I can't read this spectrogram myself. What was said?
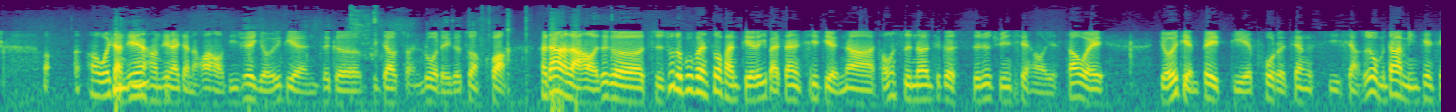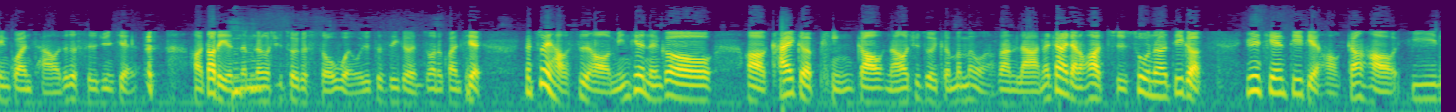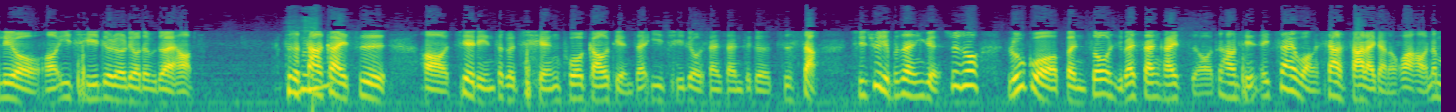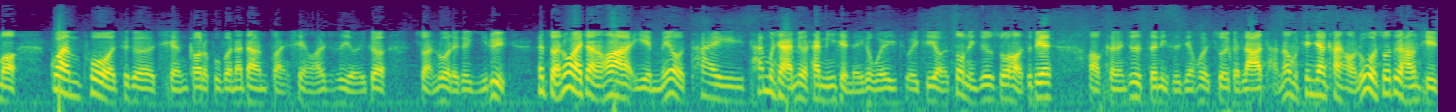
哦，我想今天行情来讲的话，哈，的确有一点这个比较转弱的一个状况。那当然了，哈，这个指数的部分收盘跌了一百三十七点，那同时呢，这个十日均线哈也稍微有一点被跌破的这样的迹象，所以我们当然明天先观察哦，这个十日均线。好，到底能不能够去做一个守稳？我觉得这是一个很重要的关键。那最好是哦，明天能够啊开个平高，然后去做一个慢慢往上拉。那这样来讲的话，指数呢，第一个，因为今天低点哈刚好一六哦一七六六六，对不对哈？这个大概是哦借临这个前坡高点在一七六三三这个之上，其实距离不是很远。所以说，如果本周礼拜三开始哦，这行情哎再往下杀来讲的话哈，那么。贯破这个前高的部分，那当然短线的话就是有一个转弱的一个疑虑。那转弱来讲的话，也没有太太目前还没有太明显的一个危危机哦。重点就是说哈，这边哦可能就是整理时间会做一个拉长。那我们先这样看哈，如果说这个行情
